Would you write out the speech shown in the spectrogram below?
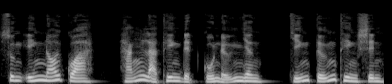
Xuân Yến nói qua, hắn là thiên địch của nữ nhân, chiến tướng thiên sinh.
